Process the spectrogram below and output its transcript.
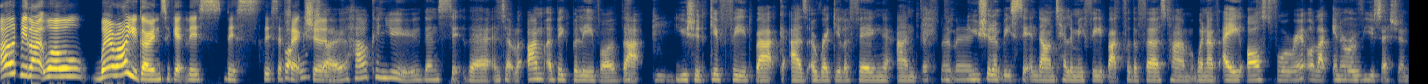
I would be like, well, where are you going to get this this this But affection? also, how can you then sit there and tell? Like, I'm a big believer that you should give feedback as a regular thing, and Definitely. you shouldn't be sitting down telling me feedback for the first time when I've a asked for it or like in a Mhm. review session.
